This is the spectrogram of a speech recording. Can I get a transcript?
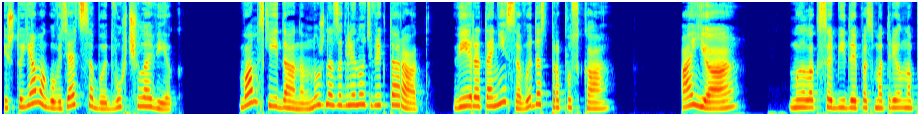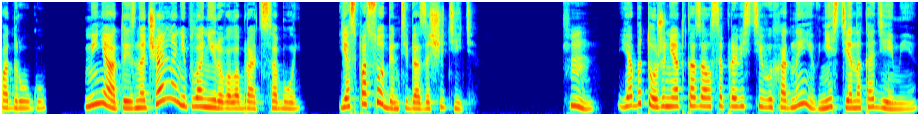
и что я могу взять с собой двух человек. Вам с Кейданом нужно заглянуть в ректорат. Веера Таниса выдаст пропуска. А я? Мэлок с обидой посмотрел на подругу. Меня ты изначально не планировала брать с собой? Я способен тебя защитить. Хм, я бы тоже не отказался провести выходные вне стен Академии,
